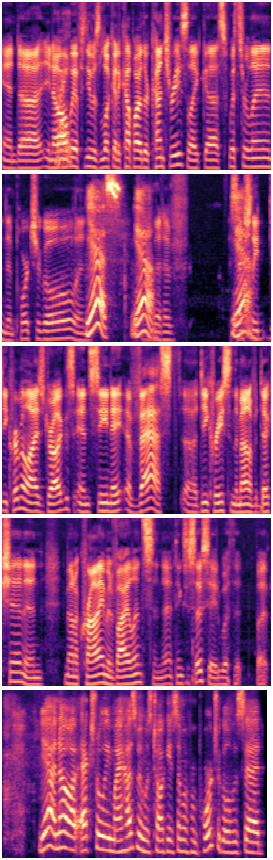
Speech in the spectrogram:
And uh, you know, right. all we have to do is look at a couple other countries like uh, Switzerland and Portugal, and yes, yeah, that have essentially yeah. decriminalized drugs and seen a, a vast uh, decrease in the amount of addiction and amount of crime and violence and uh, things associated with it. But yeah, no, actually, my husband was talking to someone from Portugal who said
